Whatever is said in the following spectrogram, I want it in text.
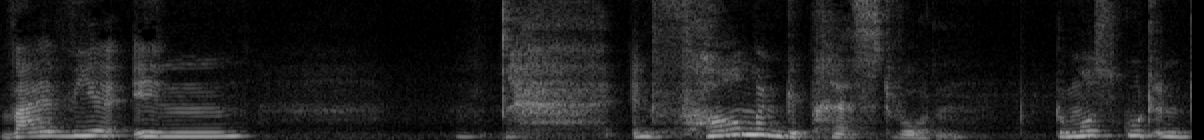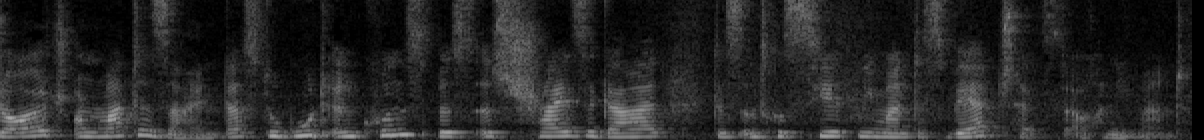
weil wir in in Formen gepresst wurden. Du musst gut in Deutsch und Mathe sein. Dass du gut in Kunst bist, ist scheißegal. Das interessiert niemand, das wertschätzt auch niemand.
